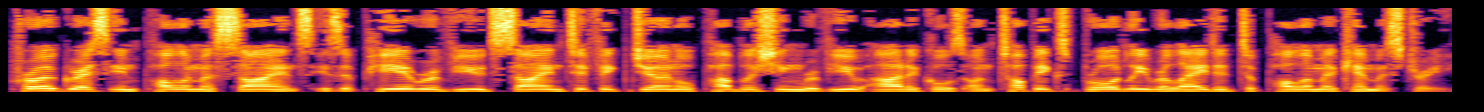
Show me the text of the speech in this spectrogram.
Progress in Polymer Science is a peer-reviewed scientific journal publishing review articles on topics broadly related to polymer chemistry.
